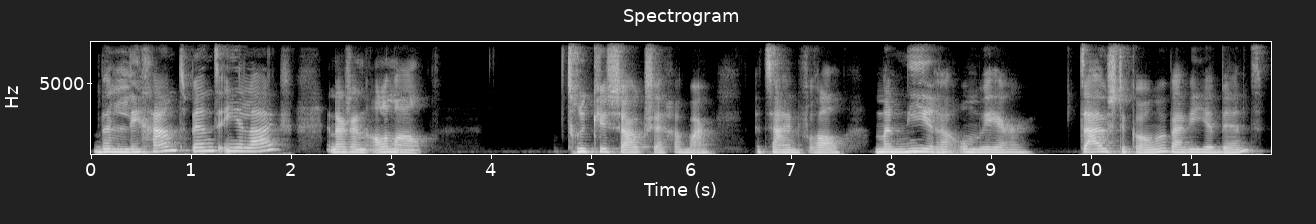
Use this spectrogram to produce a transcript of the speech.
belichaamd bent in je lijf. En daar zijn allemaal trucjes, zou ik zeggen, maar het zijn vooral manieren om weer thuis te komen bij wie je bent.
